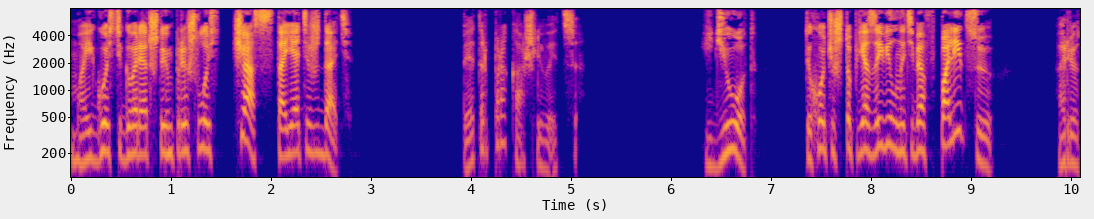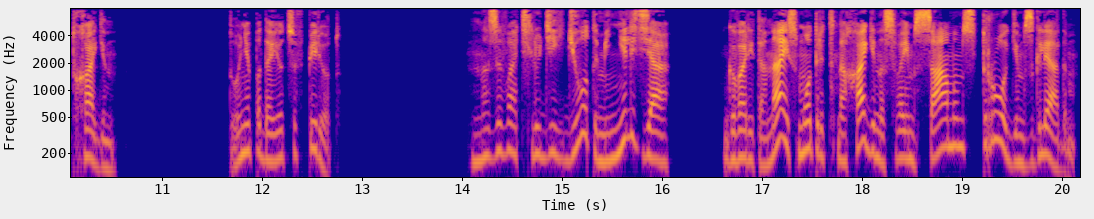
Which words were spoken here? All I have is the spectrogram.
«Мои гости говорят, что им пришлось час стоять и ждать». Петр прокашливается. «Идиот! Ты хочешь, чтоб я заявил на тебя в полицию?» — орёт Хаген. Тоня подается вперед. «Называть людей идиотами нельзя», — говорит она и смотрит на Хагена своим самым строгим взглядом.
